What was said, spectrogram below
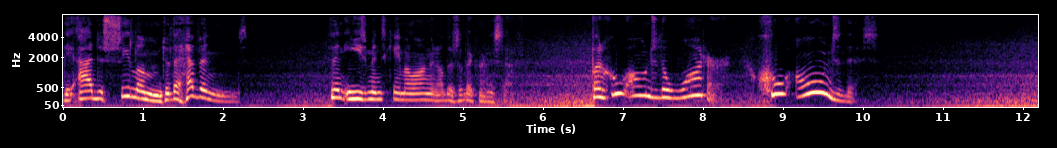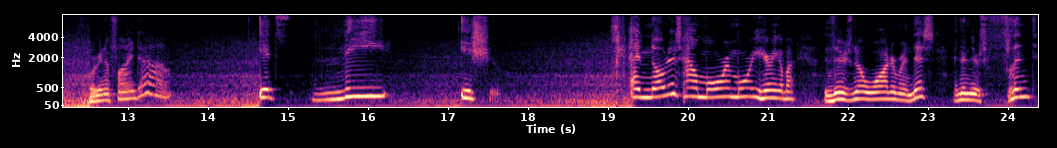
The ad coelum to the heavens. And then easements came along and all this other kind of stuff. But who owns the water? Who owns this? We're going to find out. It's the issue. And notice how more and more you're hearing about there's no water in this, and then there's Flint,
